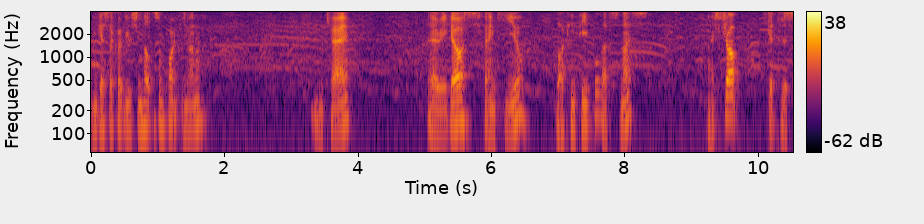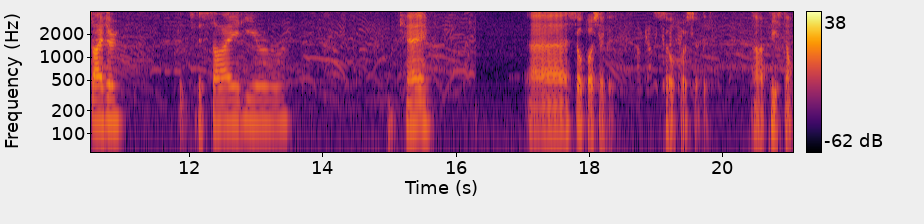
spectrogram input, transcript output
I guess I could use some help at some point, you know? Okay. There he goes, thank you. Blocking people, that's nice. Nice job. Get to the side here. Get to the side here. Okay. Uh, so far so good. So far so good. Uh, please don't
